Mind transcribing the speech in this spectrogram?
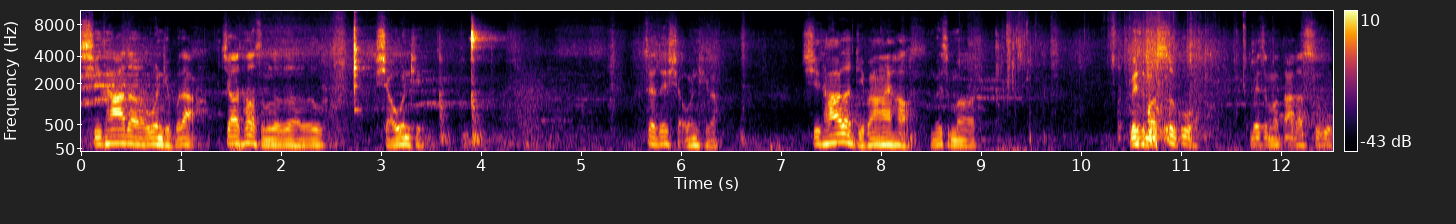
其他的问题不大，胶套什么的都小问题，这都小问题了。其他的底盘还好，没什么，没什么事故，没什么大的事故，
